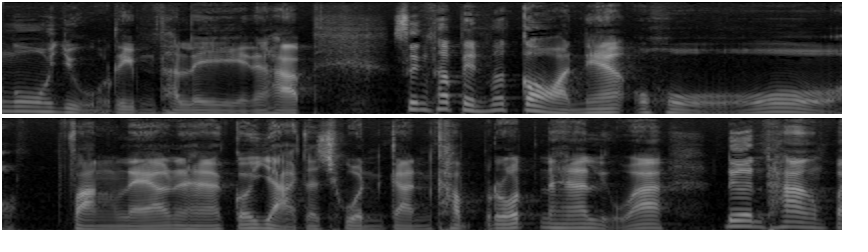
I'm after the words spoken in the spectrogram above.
โง่ๆอยู่ริมทะเลนะครับ ซึ่งถ้าเป็นเมื่อก่อนเนี่ยโอ้โห ฟังแล้วนะฮะก็อยากจะชวนกันขับรถนะฮะหรือว่าเดินทางไป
